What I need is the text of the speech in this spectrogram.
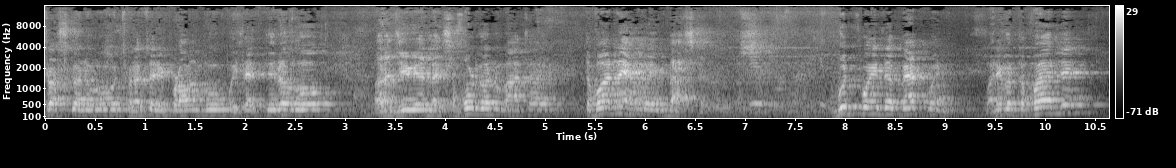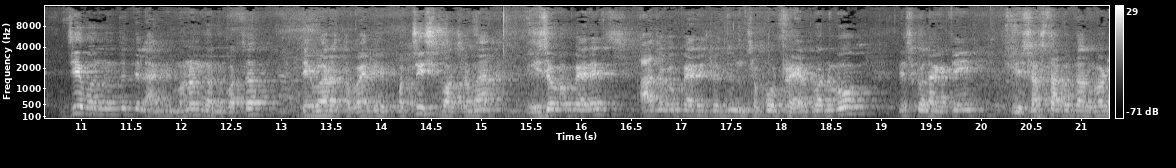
ट्रस्ट गर्नुभयो छोराछोरी पढाउनु भयो पैसा तिर्नुभयो र जेवियरलाई सपोर्ट गर्नुभएको छ तपाईँहरू नै हाम्रो एम्बेसडर गुड पोइन्ट र ब्याड पोइन्ट भनेको तपाईँहरूले जे भन्नुहुन्छ त्यसलाई हामीले मनन गर्नुपर्छ। त्यही भएर तपाईँले पच्चिस वर्षमा हिजोको प्यारेन्ट्स आजको प्यारेन्ट्सले जुन सपोर्ट र हेल्प गर्नुभयो त्यसको लागि चाहिँ यो संस्थाको तर्फबाट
